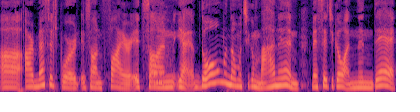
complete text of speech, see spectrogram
uh, our message board is on fire. It's on yeah, 너무 너무 지금 많은 메시지가 왔는데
